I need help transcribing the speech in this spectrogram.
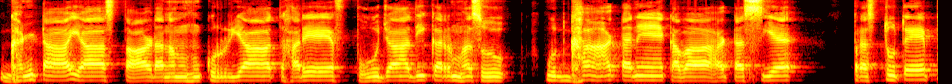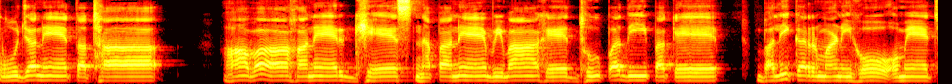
கண்டாயாஸ்தாடனம் குர்யாத் ஹரே பூஜாதி கர்மசு உத்காட்டனே கவாஹட்டஸ்ய प्रस्तुते पूजने तथा आवाहनेऽर्घ्ये स्नपने विवाहे धूपदीपके बलिकर्मणि होमे च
